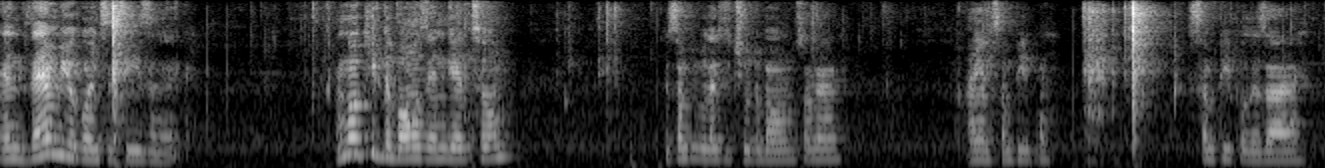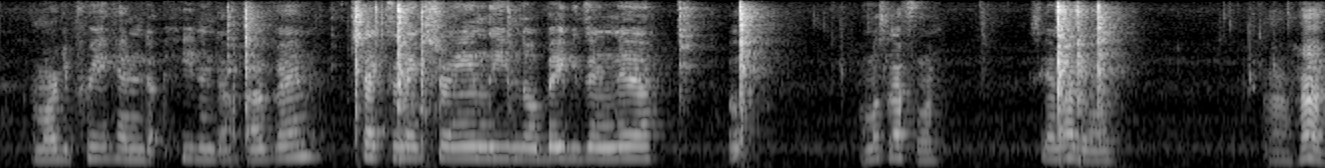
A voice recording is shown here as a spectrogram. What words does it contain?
And then we are going to season it. I'm going to keep the bones in there too. Because some people like to chew the bones, okay? I am some people. Some people is I. I'm already preheating the, heating the oven. Check to make sure you ain't leave no babies in there. Oh, almost left one. See another one. Uh-huh.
